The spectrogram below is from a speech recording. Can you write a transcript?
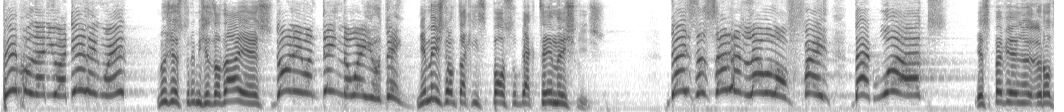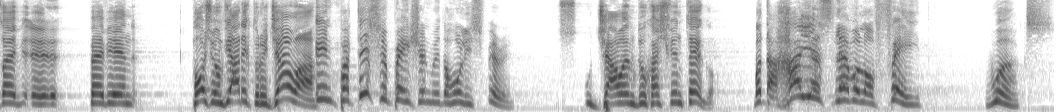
People that you are dealing with Ludzie, z którymi się zadajesz, don't even think the way you think. nie myślą w taki sposób, jak ty myślisz. There's a certain level of faith that works Jest pewien rodzaj, e, pewien poziom wiary, który działa in participation with the Holy Spirit. z udziałem Ducha Świętego. But the highest level of faith works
